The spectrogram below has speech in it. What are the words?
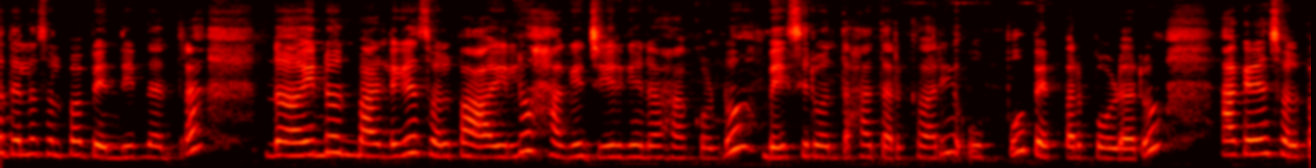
ಅದೆಲ್ಲ ಸ್ವಲ್ಪ ಬೆಂದಿದ ನಂತರ ಇನ್ನೊಂದು ಬಾಣಲಿಗೆ ಸ್ವಲ್ಪ ಆಯಿಲು ಹಾಗೆ ಜೀರಿಗೆನ ಹಾಕ್ಕೊಂಡು ಬೇಯಿಸಿರುವಂತಹ ತರಕಾರಿ, ಉಪ್ಪು ಪೆಪ್ಪರ್ ಪೌಡರು ಹಾಗೆಯೇ ಸ್ವಲ್ಪ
